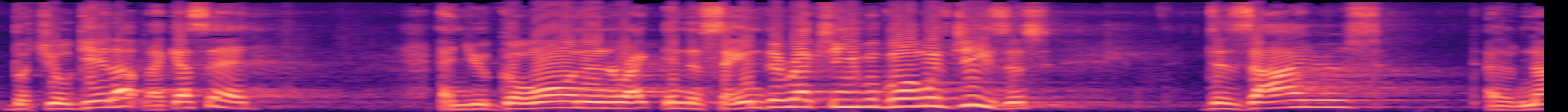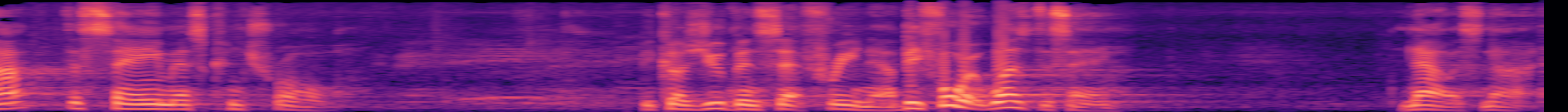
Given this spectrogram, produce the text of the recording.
but you'll get up, like I said, and you go on in the, right, in the same direction you were going with Jesus. Desires are not the same as control because you've been set free now. Before it was the same. Now it's not.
